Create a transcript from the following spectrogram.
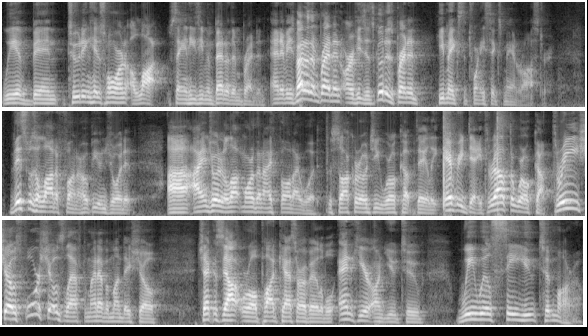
We have been tooting his horn a lot, saying he's even better than Brenden. And if he's better than Brenden, or if he's as good as Brenden, he makes the 26 man roster. This was a lot of fun. I hope you enjoyed it. Uh, I enjoyed it a lot more than I thought I would. The Soccer OG World Cup Daily, every day throughout the World Cup. Three shows, four shows left. Might have a Monday show. Check us out where all podcasts are available and here on YouTube. We will see you tomorrow.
